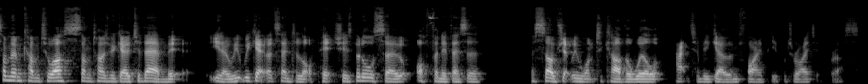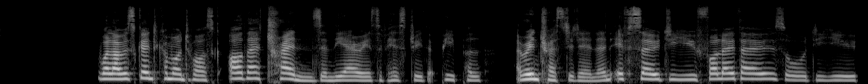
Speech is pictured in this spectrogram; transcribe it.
some of them come to us, sometimes we go to them. It, you know, we, we get uh, sent a lot of pitches, but also often if there's a, a subject we want to cover, we'll actively go and find people to write it for us. Well, I was going to come on to ask are there trends in the areas of history that people are interested in? And if so, do you follow those or do you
